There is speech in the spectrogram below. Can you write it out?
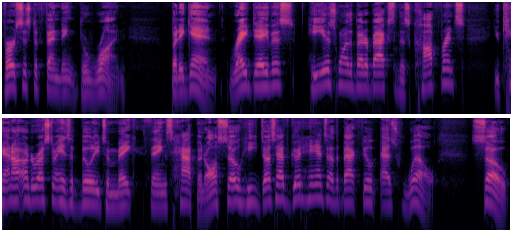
versus defending the run. But again, Ray Davis, he is one of the better backs in this conference. You cannot underestimate his ability to make things happen. Also, he does have good hands out of the backfield as well. So,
